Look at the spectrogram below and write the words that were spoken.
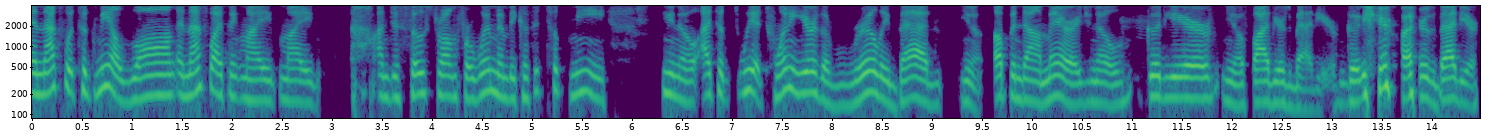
And that's what took me a long and that's why I think my my I'm just so strong for women because it took me you know, I took we had 20 years of really bad, you know, up and down marriage, you know, mm-hmm. good year, you know, 5 years bad year. Good year, 5 years bad year.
